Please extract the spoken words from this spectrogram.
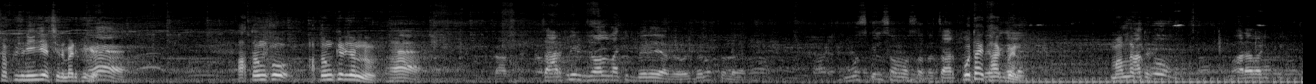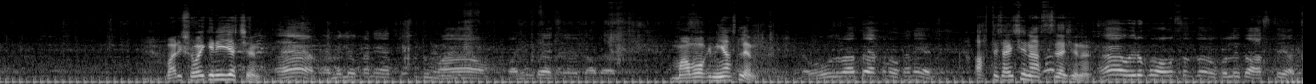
সব কিছু নিয়ে যাচ্ছেন বাড়ি থেকে? হ্যাঁ। আতঙ্ক আতঙ্কের জন্য? হ্যাঁ। চার ফিট জল নাকি বেড়ে যাবে ওই জন্য চলে যাচ্ছে। মুশকিল সমস্যা তো চার কোথায় বেড়ে থাকবেন? গেলে মালদা কোথায়? থাকব ভাড়া বাড়ি থেকে। বাড়ির সবাইকে নিয়ে যাচ্ছেন? হ্যাঁ ফ্যামিলি ওখানে আছে শুধু মা বাড়িতে আছে দাদা আছে। মা বাবাকে নিয়ে আসলেন? ওরা তো এখন ওখানেই আছে। আসতে চাইছে না আসতে চাইছে না? হ্যাঁ ওই রকম অবস্থা তো হলে তো আসতেই হবে।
